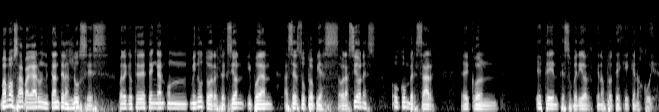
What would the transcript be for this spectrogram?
Vamos a apagar un instante las luces para que ustedes tengan un minuto de reflexión y puedan hacer sus propias oraciones o conversar eh, con este ente superior que nos protege y que nos cuida.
